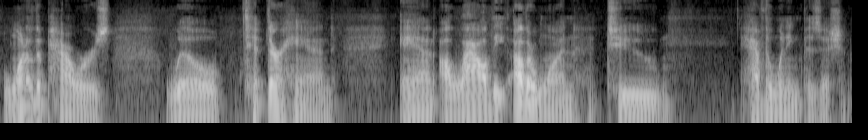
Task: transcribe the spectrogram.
One of the powers will tip their hand and allow the other one to have the winning position.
